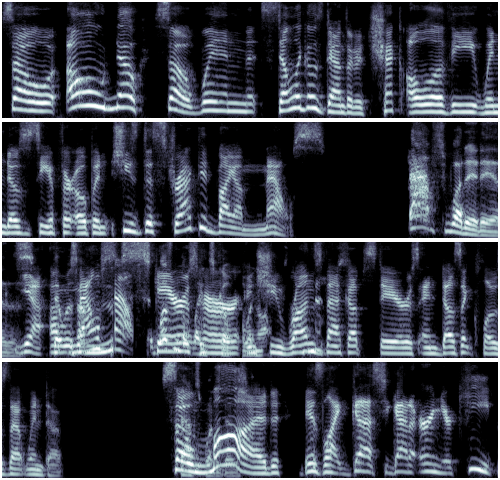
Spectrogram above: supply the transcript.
So, oh no. So, when Stella goes down there to check all of the windows to see if they're open, she's distracted by a mouse. That's what it is. Yeah, a there was mouse, a mouse. Scares her and off. she a runs back upstairs and doesn't close that window. So, it is. Maud is. like, Gus, you got to earn your keep.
